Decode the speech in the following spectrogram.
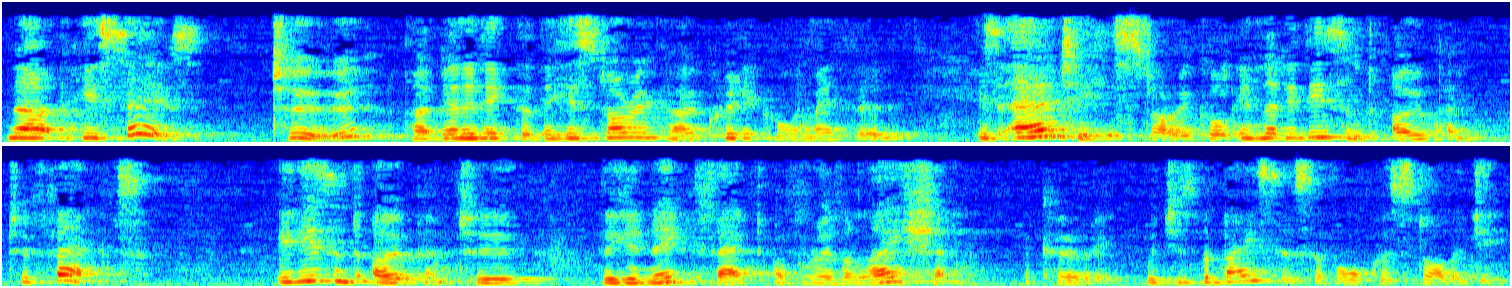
Now, he says, too, Pope Benedict, that the historico critical method is anti historical in that it isn't open to facts. It isn't open to the unique fact of revelation occurring, which is the basis of all Christology.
